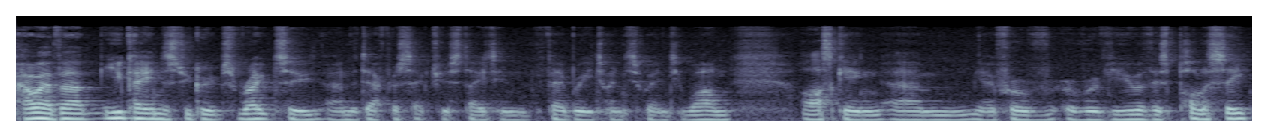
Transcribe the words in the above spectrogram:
however, UK industry groups wrote to um, the DEFRA Secretary of State in February 2021 asking um, you know, for a, a review of this policy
